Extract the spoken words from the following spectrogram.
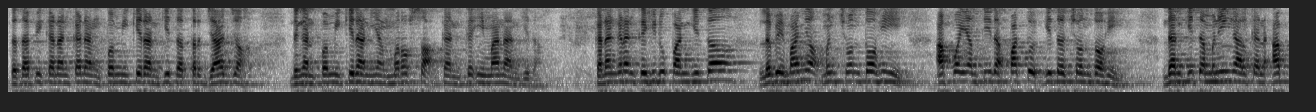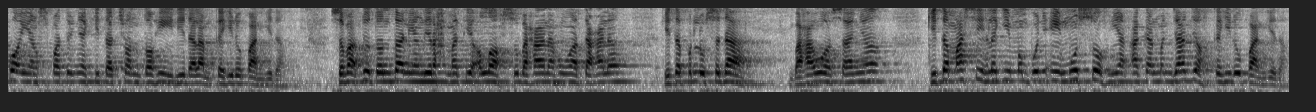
Tetapi kadang-kadang pemikiran kita terjajah dengan pemikiran yang merosakkan keimanan kita. Kadang-kadang kehidupan kita lebih banyak mencontohi apa yang tidak patut kita contohi dan kita meninggalkan apa yang sepatutnya kita contohi di dalam kehidupan kita. Sebab tu tuan-tuan yang dirahmati Allah Subhanahu wa taala, kita perlu sedar bahawasanya kita masih lagi mempunyai musuh yang akan menjajah kehidupan kita.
